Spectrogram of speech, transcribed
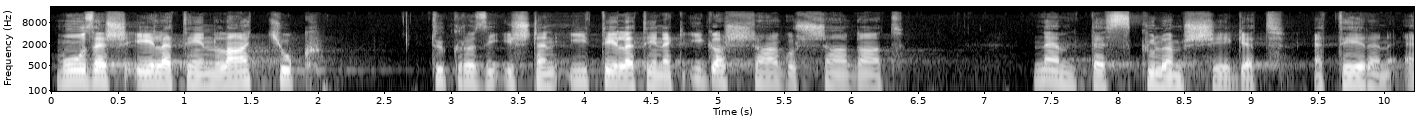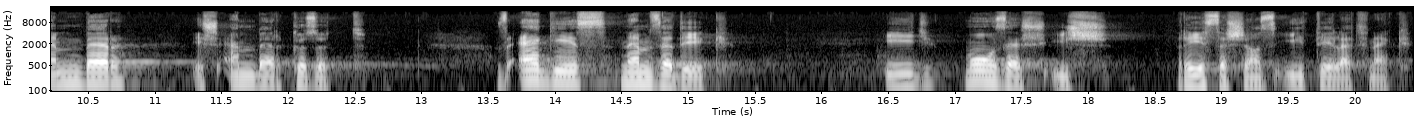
Mózes életén látjuk, tükrözi Isten ítéletének igazságosságát, nem tesz különbséget e téren ember és ember között. Az egész nemzedék, így Mózes is részese az ítéletnek,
